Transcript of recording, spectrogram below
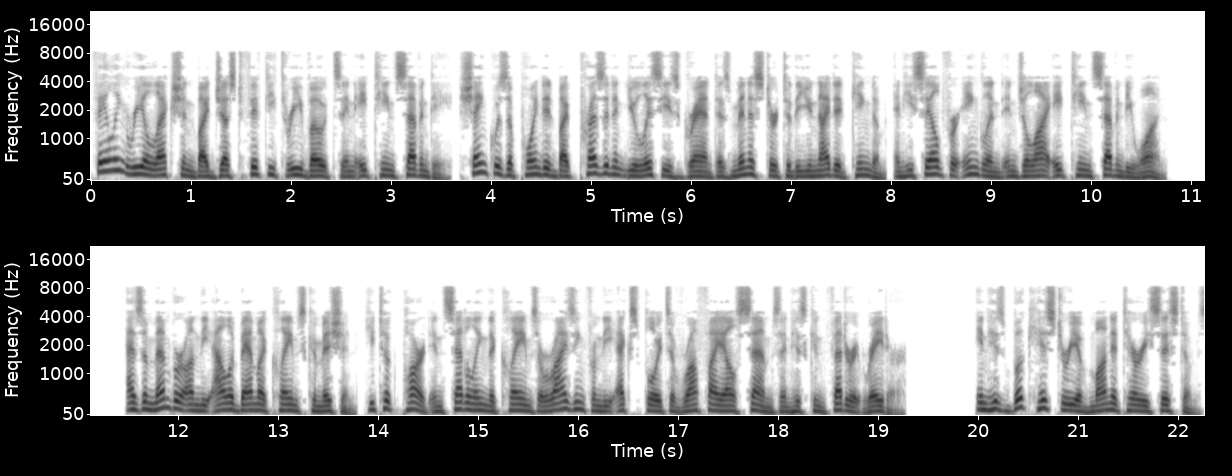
Failing re-election by just 53 votes in 1870, Schenck was appointed by President Ulysses Grant as Minister to the United Kingdom, and he sailed for England in July 1871. As a member on the Alabama Claims Commission, he took part in settling the claims arising from the exploits of Raphael Semmes and his Confederate raider. In his book History of Monetary Systems,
